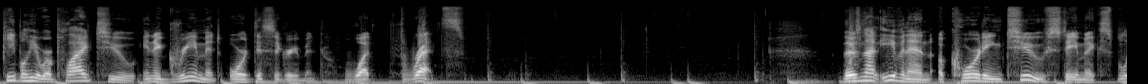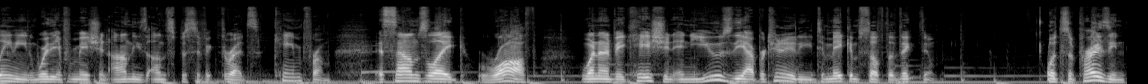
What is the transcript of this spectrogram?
People he replied to in agreement or disagreement. What threats? There's not even an according to statement explaining where the information on these unspecific threats came from. It sounds like Roth went on vacation and used the opportunity to make himself the victim. What's surprising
